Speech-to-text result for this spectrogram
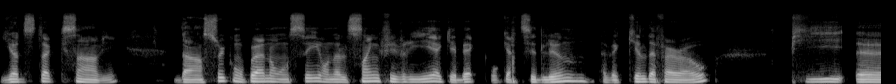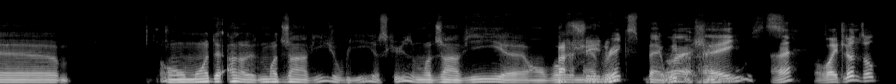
il y a du stock qui s'en vient. Dans ceux qu'on peut annoncer, on a le 5 février à Québec, au quartier de Lune, avec Kill the Pharaoh. Puis euh, au mois de, ah, non, mois de janvier, j'ai oublié, excuse, au mois de janvier, euh, on va Par au nous. Mavericks. Ben oui, Ouais. par chez Hey. nous. Hein? On va être là, nous autres.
